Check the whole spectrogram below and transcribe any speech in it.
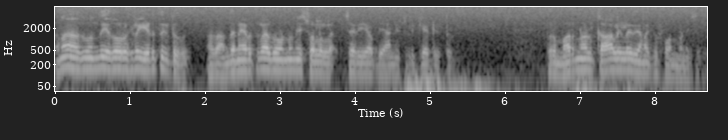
ஆனால் அது வந்து ஏதோ ஒரு வகையில் எடுத்துக்கிட்டது. அது அந்த நேரத்தில் அது ஒன்றுமே சொல்லலை. சரி அப்படியான்னு சொல்லி கேட்டுக்கிட்டது. அப்புறம் மறுநாள் காலையில் இது எனக்கு ஃபோன் பண்ணிச்சது.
